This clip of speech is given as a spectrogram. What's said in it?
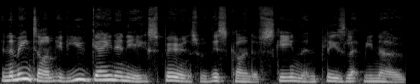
In the meantime, if you gain any experience with this kind of scheme, then please let me know.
